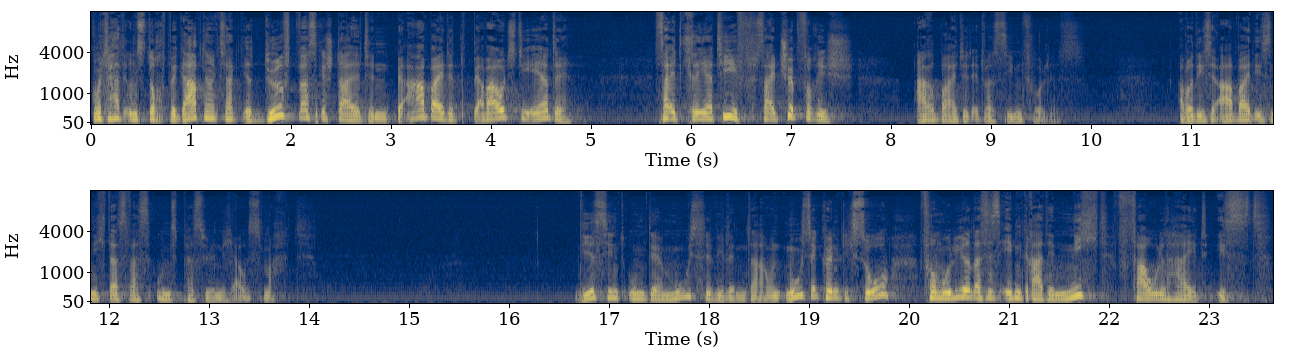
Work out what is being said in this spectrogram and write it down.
Gott hat uns doch begabt und hat gesagt, ihr dürft was gestalten, bearbeitet, bebaut die Erde. Seid kreativ, seid schöpferisch, arbeitet etwas Sinnvolles. Aber diese Arbeit ist nicht das, was uns persönlich ausmacht. Wir sind um der Muße willen da. Und Muße könnte ich so formulieren, dass es eben gerade nicht Faulheit ist.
